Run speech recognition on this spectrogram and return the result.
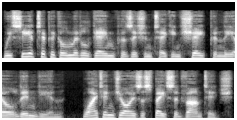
We see a typical middle game position taking shape in the Old Indian, white enjoys a space advantage,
